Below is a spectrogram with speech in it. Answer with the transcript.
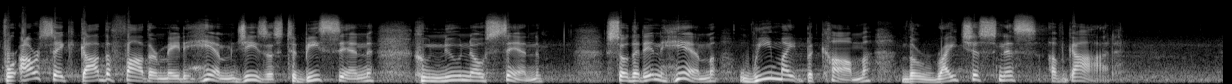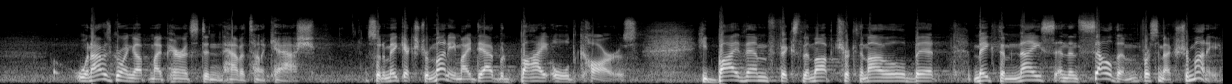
For our sake, God the Father made him, Jesus, to be sin who knew no sin so that in him we might become the righteousness of God. When I was growing up, my parents didn't have a ton of cash. So, to make extra money, my dad would buy old cars. He'd buy them, fix them up, trick them out a little bit, make them nice, and then sell them for some extra money.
